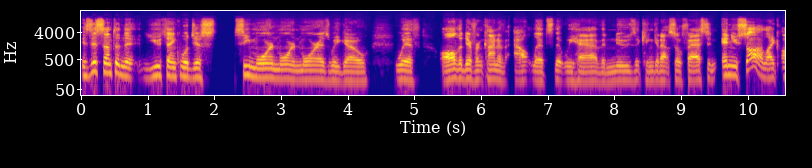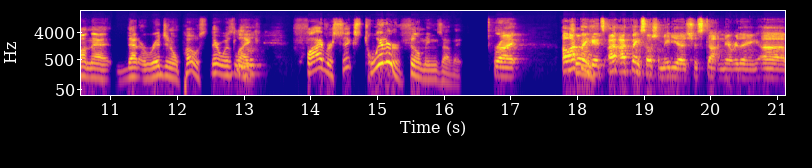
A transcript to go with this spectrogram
is this something that you think we'll just see more and more and more as we go with all the different kind of outlets that we have and news that can get out so fast? And and you saw like on that that original post there was like Mhm. five or six twitter filmings of it. Right. Oh, I So- think it's. I, I think social media has just gotten everything. Uh,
